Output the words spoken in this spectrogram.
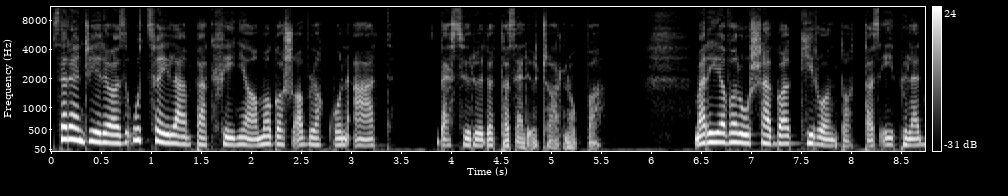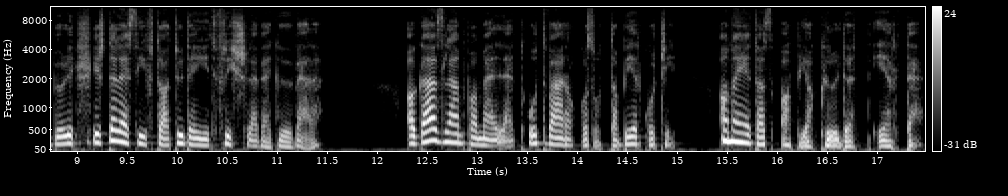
Szerencsére az utcai lámpák fénye a magas ablakon át beszűrődött az előcsarnokba. Maria valósággal kirontott az épületből, és teleszívta a tüdejét friss levegővel. A gázlámpa mellett ott várakozott a bérkocsi, amelyet az apja küldött érte.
